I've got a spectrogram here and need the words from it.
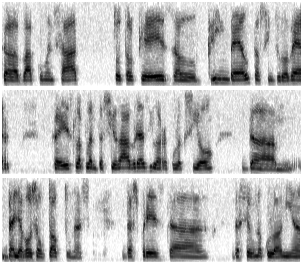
que va començar tot el que és el Green Belt, el cinturó verd, que és la plantació d'arbres i la recol·lecció de, de llavors autòctones. Després de, de ser una colònia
